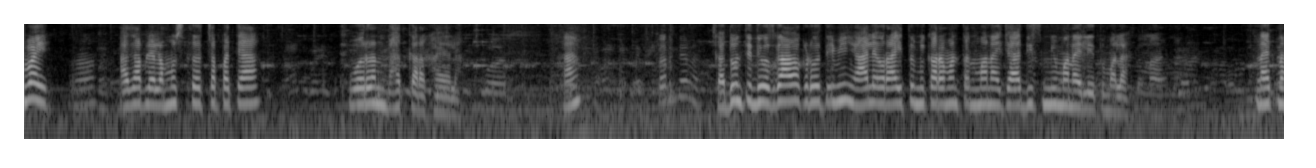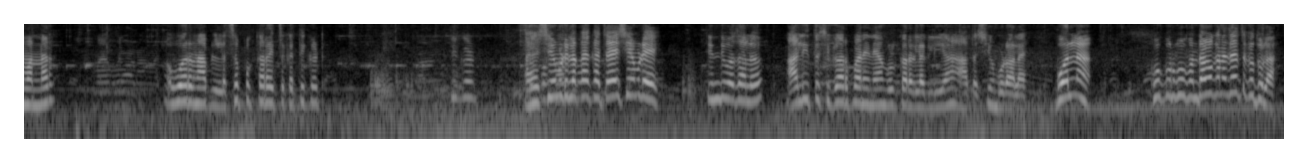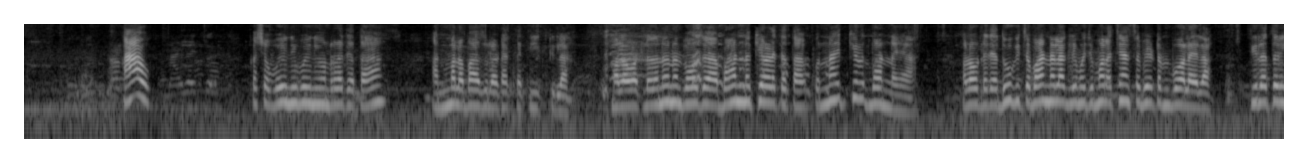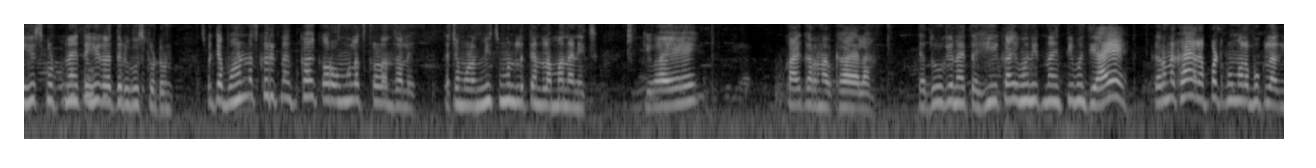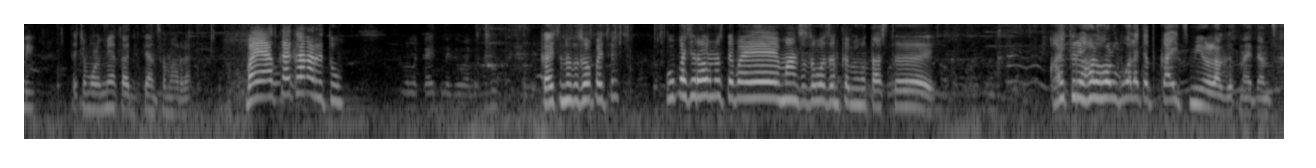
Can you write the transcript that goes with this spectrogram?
बाई आज आपल्याला मस्त चपात्या वरण भात करा खायला. हा? करते ना. का दोन तीन दिवस गावाकडे होते मी आल्यावर आई तुम्ही करा म्हणता म्हणायच्या आधीच मी म्हणायले तुम्हाला. नाहीत ना म्हणणार? वरण आपल्याला चपक करायचं का तिखट? तिकट अरे शेंबडीला काय खायचं? आहे शेंबडे. तीन दिवस झालं आली तशी गार पाण्याने आंघोळ करायला लागली हा आता शेंबूड आलाय. बोल ना खोकून खोकून दवाखान्यात जायचं का तुला? आव कशा बहिणी बहिणी येऊन राहतात हा? आणि मला बाजूला टाकतात ती एकटीला. मला वाटलं ननंद भाऊजा भांडणं खेळत आता पण नाहीत खेळत भांडणं ह्या मला वाटलं त्या दोघीचं भांडणं लागली म्हणजे मला चान्स भेटन बोलायला. तिला तरी हिसकुट नाही तर हिला तरी हुसकटून. पण त्या भांडणंच करीत नाहीत. काय करावं? मलाच कळण झालंय. त्याच्यामुळे मीच म्हणलं त्यांना मनानेच की बाय काय करणार खायला? त्या दोघी नाही तर ही काय म्हणत नाही ती म्हणते आहे कर ना खायला पटकून मला भूक लागली. त्याच्यामुळे मीच आधी त्यांचा मारला. बाई आज काय खाणार आहे तू? काहीच नको झोपायचं? उपाशी राहू नसते बाय माणसाचं वजन कमी होत असतंय. काहीतरी हळूहळू बोलायच्यात काहीच मिळ लागत नाही त्यांचा.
